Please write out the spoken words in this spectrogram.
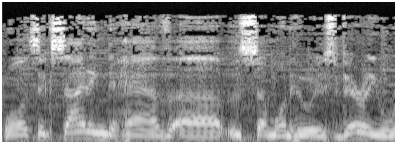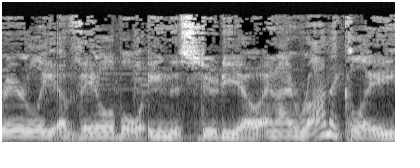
Well, it's exciting to have uh, someone who is very rarely available in the studio, and ironically,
